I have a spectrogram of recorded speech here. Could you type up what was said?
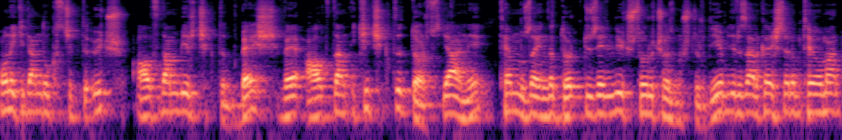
12'den 9 çıktı 3. 6'dan 1 çıktı 5 ve 6'dan 2 çıktı 4. Yani Temmuz ayında 453 soru çözmüştür diyebiliriz arkadaşlarım. Teoman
